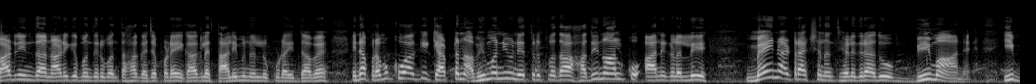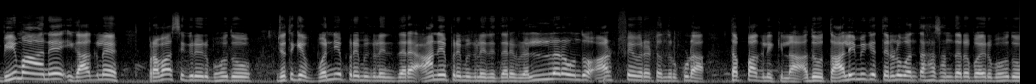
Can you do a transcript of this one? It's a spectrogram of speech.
ಕಾಡಿನಿಂದ ನಾಡಿಗೆ ಬಂದಿರುವಂತಹ ಗಜಪಡೆ ಈಗಾಗಲೇ ತಾಲೀಮಿನಲ್ಲೂ ಕೂಡ ಇದ್ದಾವೆ. ಇನ್ನು ಪ್ರಮುಖವಾಗಿ ಕ್ಯಾಪ್ಟನ್ ಅಭಿಮನ್ಯು ನೇತೃತ್ವದ ಹದಿನಾಲ್ಕು ಆನೆಗಳಲ್ಲಿ ಮೇನ್ ಅಟ್ರಾಕ್ಷನ್ ಅಂತ ಹೇಳಿದರೆ ಅದು ಭೀಮಾ ಆನೆ. ಈ ಭೀಮಾ ಆನೆ ಈಗಾಗಲೇ ಪ್ರವಾಸಿಗರು ಇರಬಹುದು, ಜೊತೆಗೆ ವನ್ಯ ಪ್ರೇಮಿಗಳೇನಿದ್ದಾರೆ ಆನೆ ಪ್ರೇಮಿಗಳೇನಿದ್ದಾರೆ ಇವರೆಲ್ಲರ ಒಂದು ಆರ್ಟ್ ಫೇವರೇಟ್ ಅಂದರೂ ಕೂಡ ತಪ್ಪಾಗಲಿಕ್ಕಿಲ್ಲ. ಅದು ತಾಲೀಮಿಗೆ ತೆರಳುವಂತಹ ಸಂದರ್ಭ ಇರಬಹುದು,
